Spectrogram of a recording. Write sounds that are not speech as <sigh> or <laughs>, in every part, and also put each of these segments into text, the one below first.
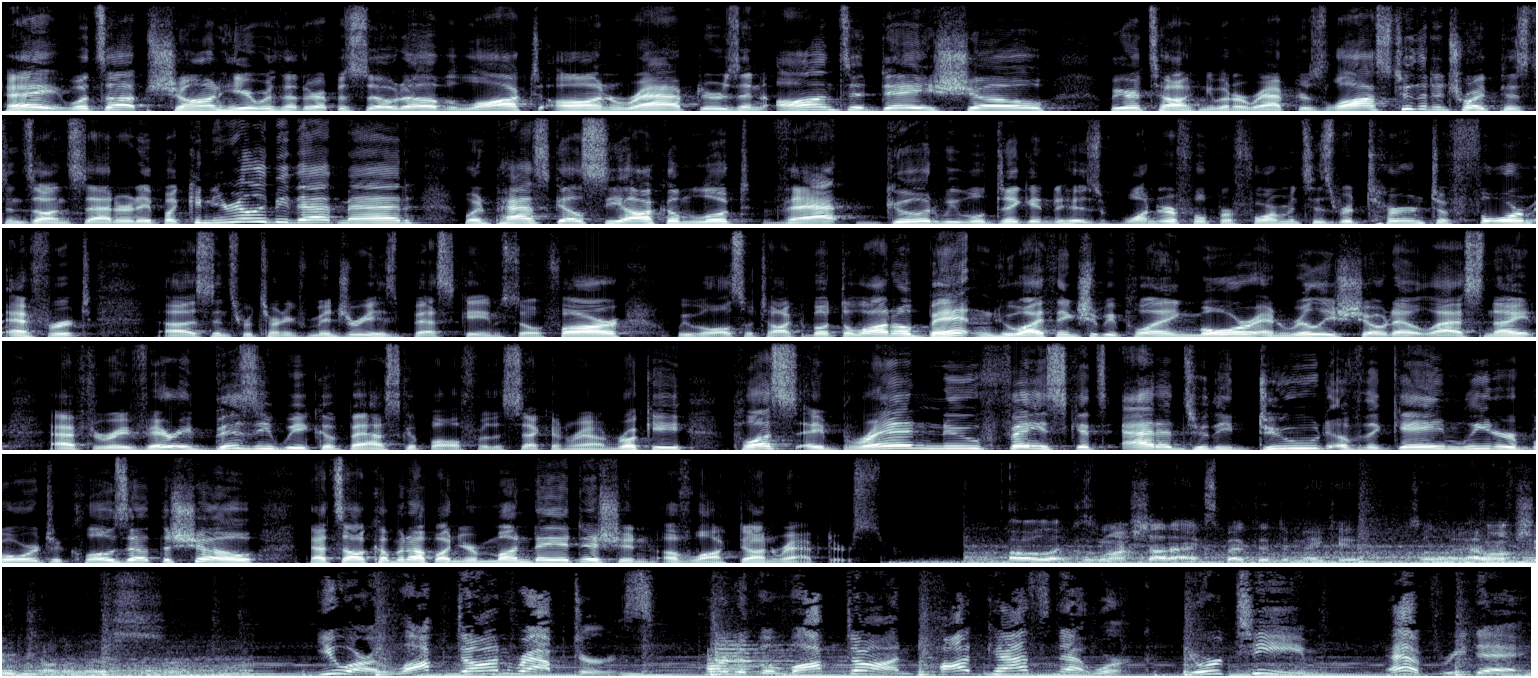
Hey, what's up? Sean here with another episode of Locked On Raptors. And on today's show, we are talking about a Raptors loss to the Detroit Pistons on Saturday. But can you really be that mad when Pascal Siakam looked that good? We will dig into his wonderful performance, his return to form effort uh, since returning from injury, his best game so far. We will also talk about Dalano Banton, who I think should be playing more and really showed out last night after a very busy week of basketball for the second round rookie. Plus, a brand new face gets added to the Dude of the Game leaderboard to close out the show. That's all coming up on your Monday edition of Locked On Raptors. Oh, like, because when I shot, I expected to make it. So, like, I don't shoot kind of miss. You are Locked On Raptors, part of the Locked On Podcast Network, your team every day.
